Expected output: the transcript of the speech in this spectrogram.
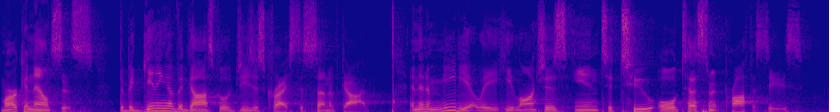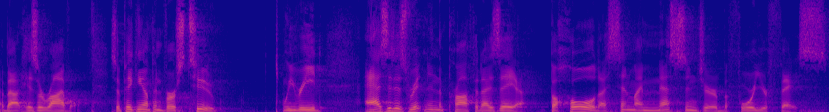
Mark announces the beginning of the gospel of Jesus Christ, the Son of God. And then immediately he launches into two Old Testament prophecies about his arrival. So, picking up in verse 2, we read, As it is written in the prophet Isaiah, Behold, I send my messenger before your face,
